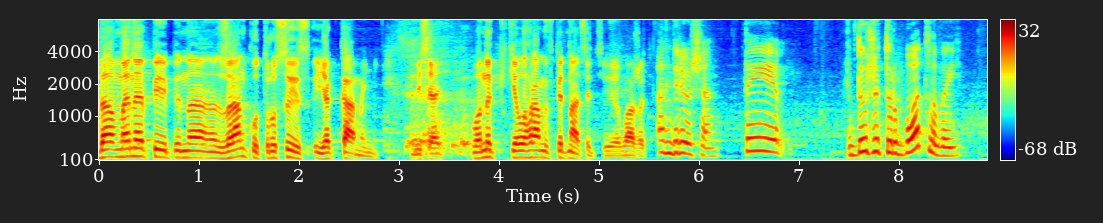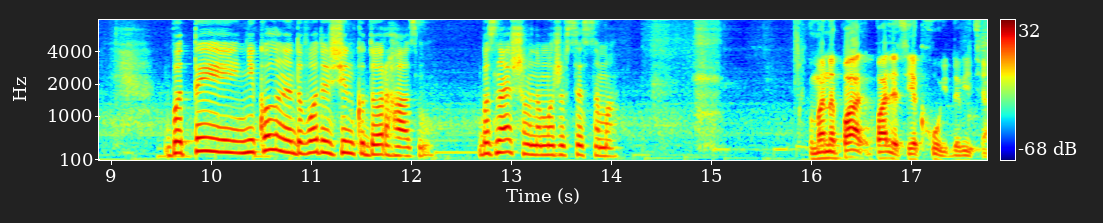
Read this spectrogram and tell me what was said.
Да, в мене пі- пі- на зранку труси з- як камінь висять. Вони кілограмів 15 важать. Андрюша, ти дуже турботливий, бо ти ніколи не доводиш жінку до оргазму, бо знаєш, що вона може все сама. У мене па- палець як хуй, дивіться.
